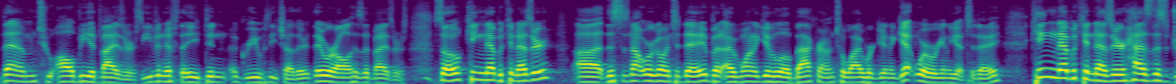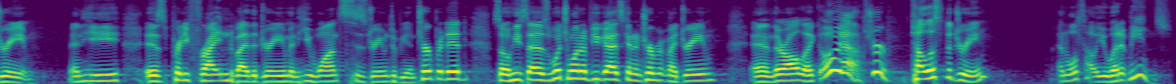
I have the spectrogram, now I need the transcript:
them to all be advisors, even if they didn't agree with each other. They were all his advisors. So, King Nebuchadnezzar, uh, this is not where we're going today, but I want to give a little background to why we're going to get where we're going to get today. King Nebuchadnezzar has this dream. And he is pretty frightened by the dream, and he wants his dream to be interpreted. So he says, Which one of you guys can interpret my dream? And they're all like, Oh, yeah, sure. Tell us the dream, and we'll tell you what it means.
